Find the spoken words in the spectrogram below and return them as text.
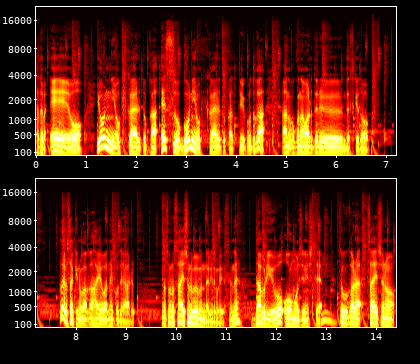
例えば A を4に置き換えるとか S を5に置き換えるとかっていうことがあの行われてるんですけど例えばさっきの「我が輩は猫である」まあその最初の部分だけでもいいですよね。W を大文字にしてうん。そこから最初の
